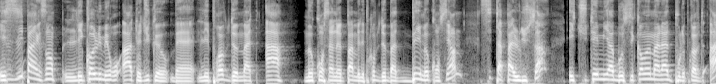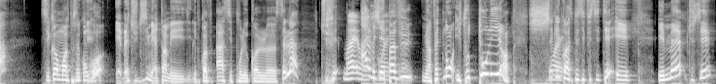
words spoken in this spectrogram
Et si, par exemple, l'école numéro A te dit que ben, l'épreuve de maths A me concerne pas, mais l'épreuve de maths B me concerne, si tu n'as pas lu ça et tu t'es mis à bosser comme un malade pour l'épreuve de A, c'est comme moi, je passe Ok. le concours, et ben tu te dis, mais attends, mais l'épreuve A, c'est pour l'école euh, celle-là. Tu fais, Ouais, ah, ouais, mais j'avais ouais, pas ouais. vu. Mais en fait, non, il faut tout lire. Chaque Ouais. école a spécificité. Et, et même, tu sais,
